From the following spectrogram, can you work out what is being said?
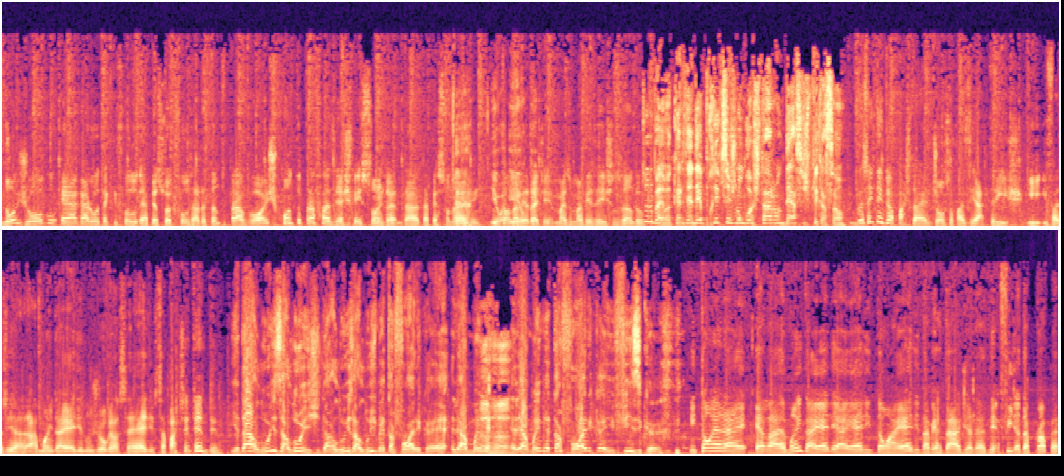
no jogo é a garota que foi, é a pessoa que foi usada tanto pra voz quanto pra fazer as feições da, da, da personagem. É, eu- então, na eu- verdade, mais uma vez eles usando. Tudo bem, mas eu quero entender por que vocês não gostaram dessa explicação. Você entendeu a parte da Ellie Johnson fazer a atriz e, e fazer a a mãe da Ellie no jogo, ela ser a Ellie? Essa parte você entendeu. E dá a luz, a luz, dá a luz, a luz metafórica. É, ela, é a mãe, Aham. ela é a mãe metafórica e física. Então ela, é- ela é mãe da Ellie, a Ellie, então a Ellie, na verdade, ela é filha da própria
